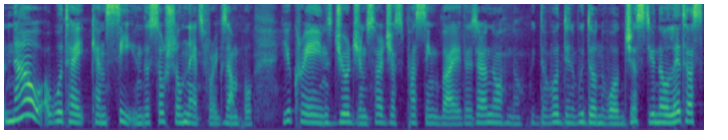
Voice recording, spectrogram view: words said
now what i can see in the social nets for example ukrainians georgians are just passing by. There's no no we don't we don't want just you know let us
